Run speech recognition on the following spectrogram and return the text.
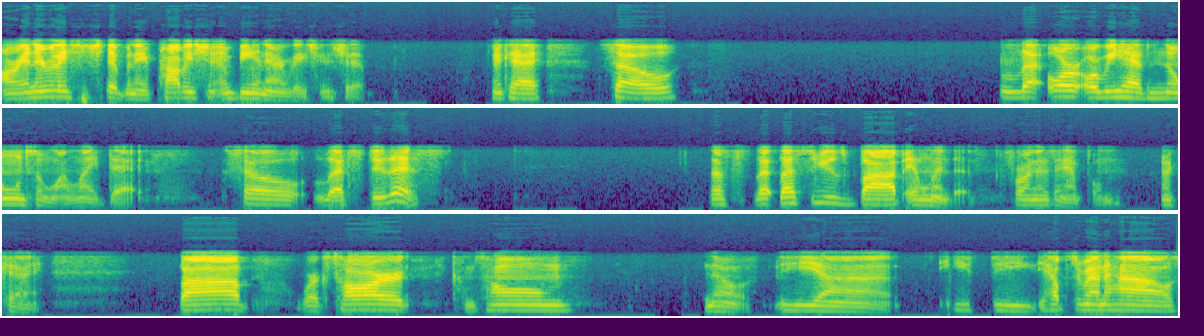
are in a relationship and they probably shouldn't be in that relationship. Okay, so let or or we have known someone like that. So let's do this. Let's let, let's use Bob and Linda for an example. Okay, Bob works hard, comes home. No, he uh he he helps around the house,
